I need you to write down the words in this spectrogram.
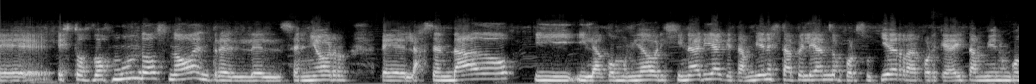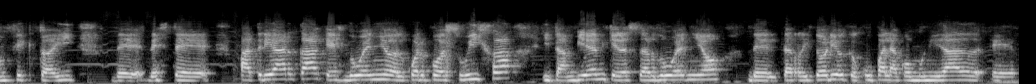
eh, estos dos mundos, ¿no? Entre el, señor eh, el hacendado y, la comunidad originaria que también está peleando por su tierra, porque hay también un conflicto ahí de, de este patriarca que es dueño del cuerpo de su hija y también quiere ser dueño del territorio que ocupa la comunidad. eh,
